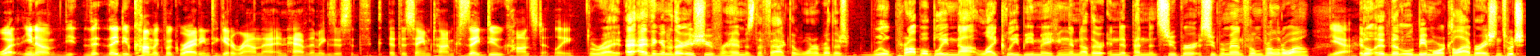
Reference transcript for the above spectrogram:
What you know, th- th- they do comic book writing to get around that and have them exist at, th- at the same time because they do constantly. Right. I, I think another issue for him is the fact that Warner Brothers will probably not likely be making another independent super Superman film for a little while. Yeah, It'll it, will be more collaborations, which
